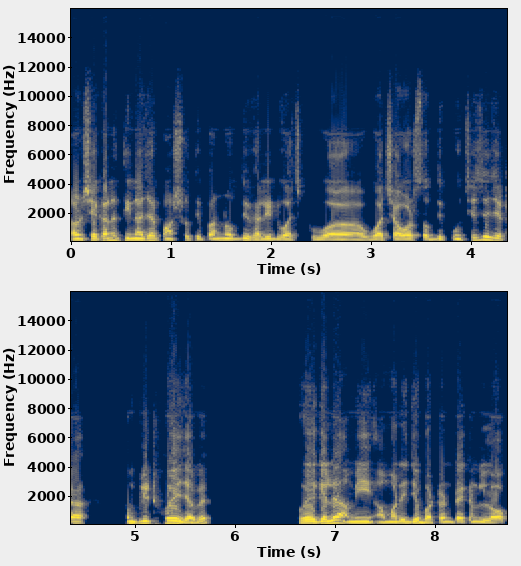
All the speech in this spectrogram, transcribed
কারণ সেখানে তিন হাজার পাঁচশো তিপ্পান্ন অব্দি ভ্যালিড ওয়াচ ওয়াচ আওয়ার্স অব্দি পৌঁছেছে, যেটা কমপ্লিট হয়ে যাবে। হয়ে গেলে আমি, আমার এই যে বাটনটা এখানে লক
